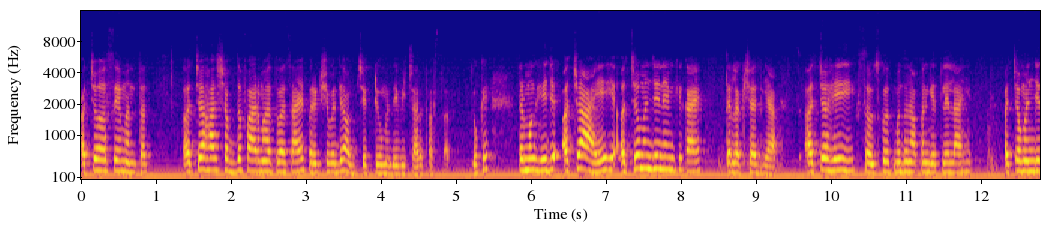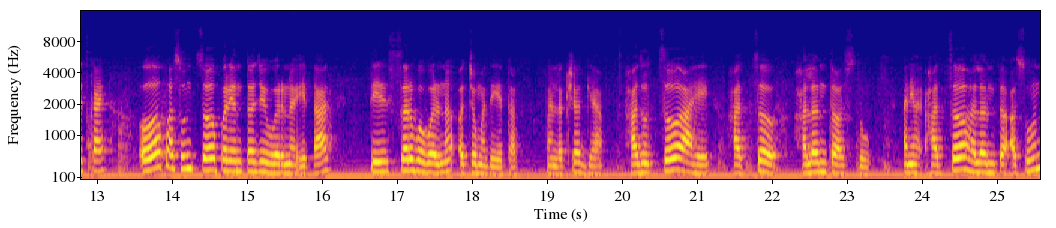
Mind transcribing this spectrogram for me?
अच असे म्हणतात. अच हा शब्द फार महत्त्वाचा आहे. परीक्षेमध्ये ऑब्जेक्टिव्हमध्ये विचारत असतात. ओके तर मग हे जे अच आहे हे अच म्हणजे नेमके काय? तर लक्षात घ्या. अच हे संस्कृतमधून आपण घेतलेलं आहे. अच म्हणजेच काय? अ पासून च पर्यंत जे वर्ण येतात ते सर्व वर्ण अचमध्ये येतात. पण लक्षात घ्या हा जो च आहे हा च हलंत असतो. आणि हा च हलंत असून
